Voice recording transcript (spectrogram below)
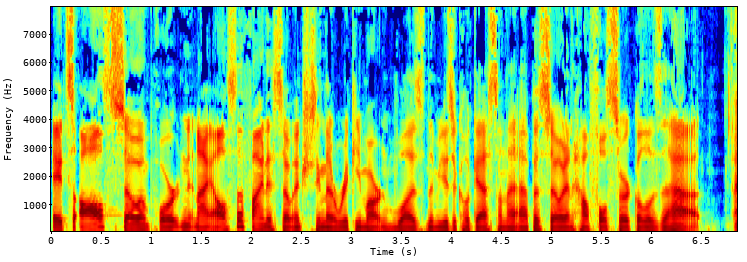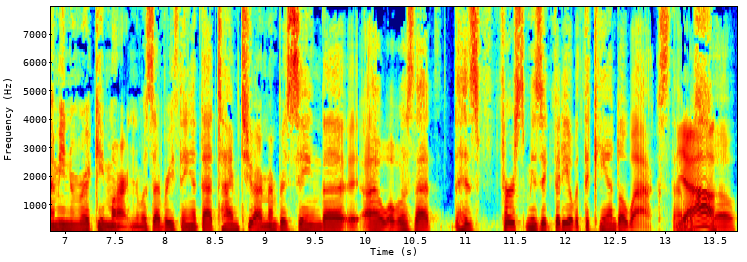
It's all so important. And I also find it so interesting that Ricky Martin was the musical guest on that episode and how full circle is that? I mean, Ricky Martin was everything at that time too. I remember seeing the, uh, what was that? His first music video with the candle wax. That Yeah. was so,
